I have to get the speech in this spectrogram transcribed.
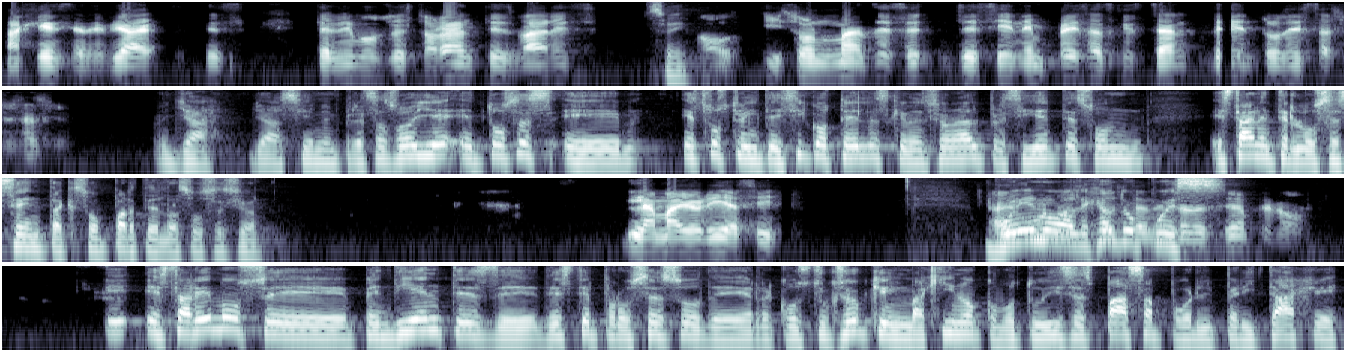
agencias de viajes, tenemos restaurantes, bares, sí. y son más de, de 100 empresas que están dentro de esta asociación. Ya, ya 100 empresas. Oye, entonces, eh, estos 35 hoteles que mencionaba el presidente son, están entre los 60 que son parte de la asociación. La mayoría sí. Bueno, Alejandro, pues eh, estaremos eh, pendientes de, este proceso de reconstrucción que me imagino, como tú dices, pasa por el peritaje,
